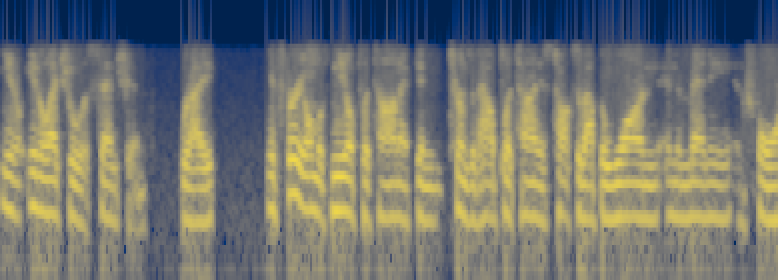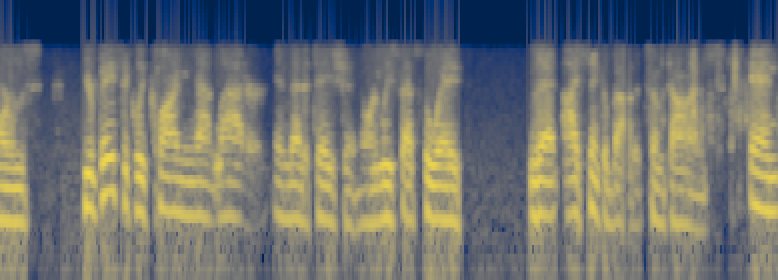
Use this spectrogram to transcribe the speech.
you know intellectual ascension, right? It's very almost Neoplatonic in terms of how Plotinus talks about the one and the many and forms. You're basically climbing that ladder in meditation, or at least that's the way that I think about it sometimes. And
